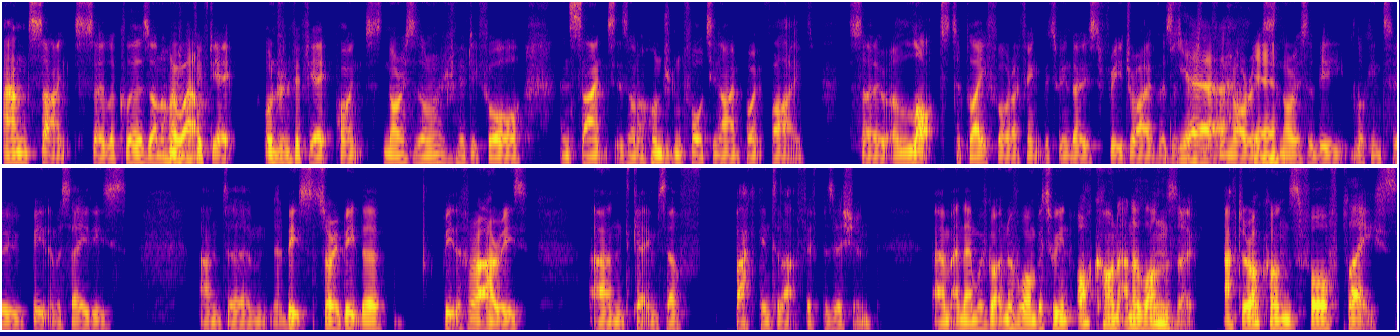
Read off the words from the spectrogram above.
and Sainz. So Leclerc's on wow. 158, 158 points, Norris is on 154, and Sainz is on 149.5. So a lot to play for, I think, between those three drivers, especially Yeah. for Norris. Yeah. Norris will be looking to beat the Mercedes and um, beat sorry, beat the beat the Ferraris and get himself back into that fifth position. Um, and then we've got another one between Ocon and Alonso. After Ocon's fourth place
